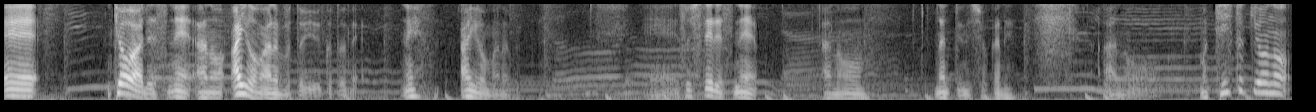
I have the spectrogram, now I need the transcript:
えー、今日はですねあの愛を学ぶということでね。愛を学ぶ、えー、そしてですねあのなんて言うんでしょうかね。あの、まあ、キリスト教の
